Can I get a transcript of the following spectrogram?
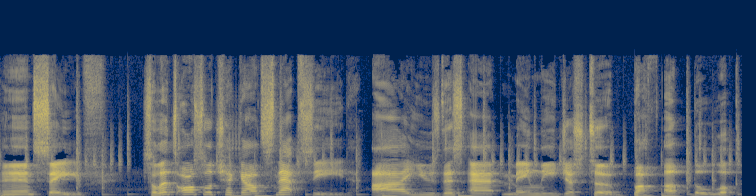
and save. So let's also check out Snapseed. I use this app mainly just to buff up the look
